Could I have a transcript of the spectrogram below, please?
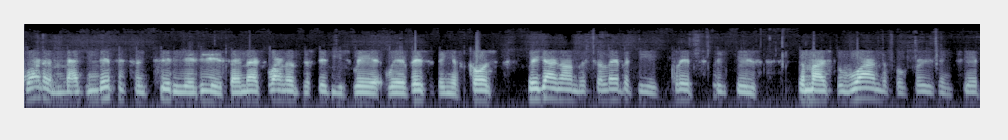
what a magnificent city it is. And that's one of the cities we're, we're visiting. Of course, we're going on the Celebrity Eclipse, which is the most wonderful cruising ship.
